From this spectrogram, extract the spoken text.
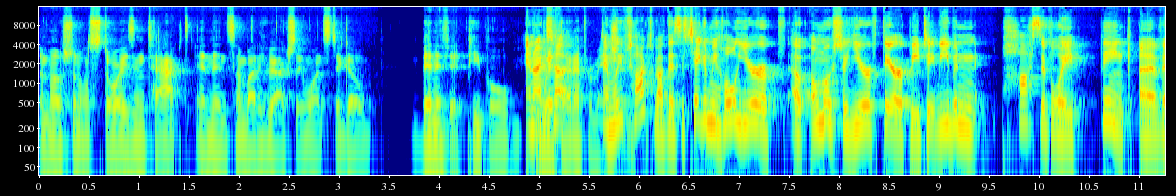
emotional stories intact and then somebody who actually wants to go benefit people and with I that information. And we've talked about this. It's taken me a whole year of uh, almost a year of therapy to even possibly think of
